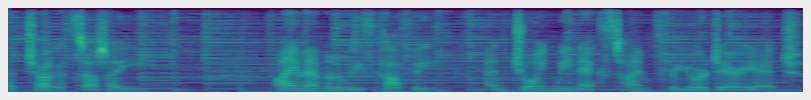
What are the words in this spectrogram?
at teagasc.ie. I'm Emma Louise Coffey, and join me next time for your Dairy Edge.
